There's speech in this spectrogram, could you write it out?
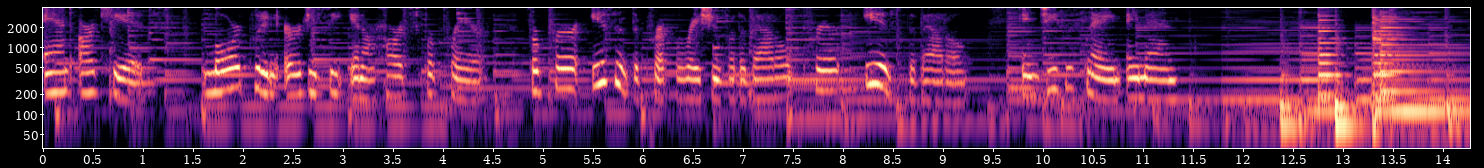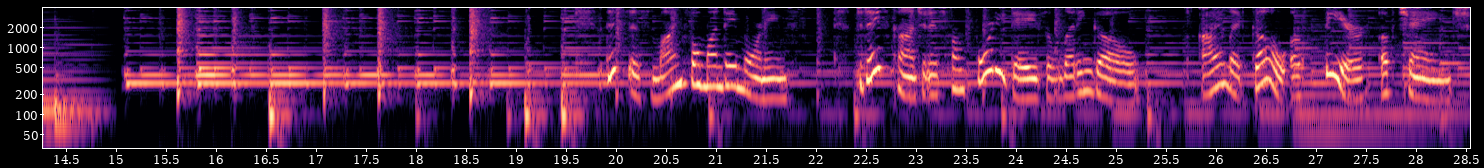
and our kids. Lord, put an urgency in our hearts for prayer. For prayer isn't the preparation for the battle, prayer is the battle. In Jesus' name, amen. This is Mindful Monday Mornings. Today's content is from 40 Days of Letting Go. I let go of fear of change.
